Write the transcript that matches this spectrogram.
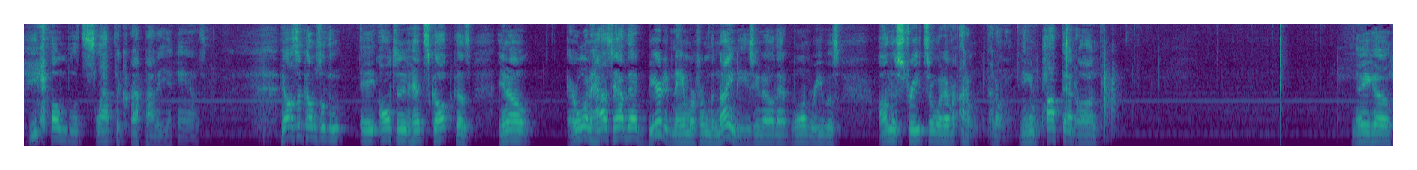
He comes with slap the crap out of your hands. He also comes with an a alternate head sculpt because, you know, everyone has to have that bearded Namor from the 90s, you know, that one where he was on the streets or whatever. I don't I don't know. You can pop that on. There you go.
